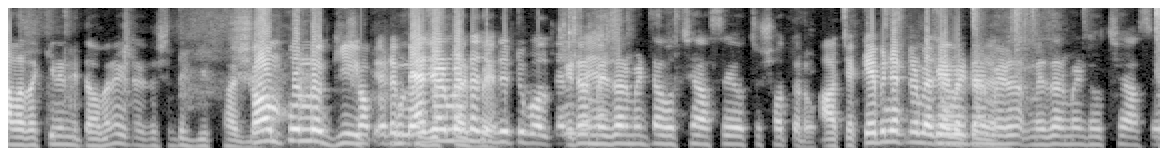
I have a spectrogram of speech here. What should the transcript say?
আলাদা কিনে নিতে হবে না এটা এটার সাথে গিফট থাকবে। সম্পূর্ণ গিফট এটা মেজারমেন্টটা যদি একটু বলতেন এটার মেজারমেন্টটা হচ্ছে আছে হচ্ছে সতেরো। আচ্ছা ক্যাবিনেটের মেজারমেন্ট মেজারমেন্ট হচ্ছে আছে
